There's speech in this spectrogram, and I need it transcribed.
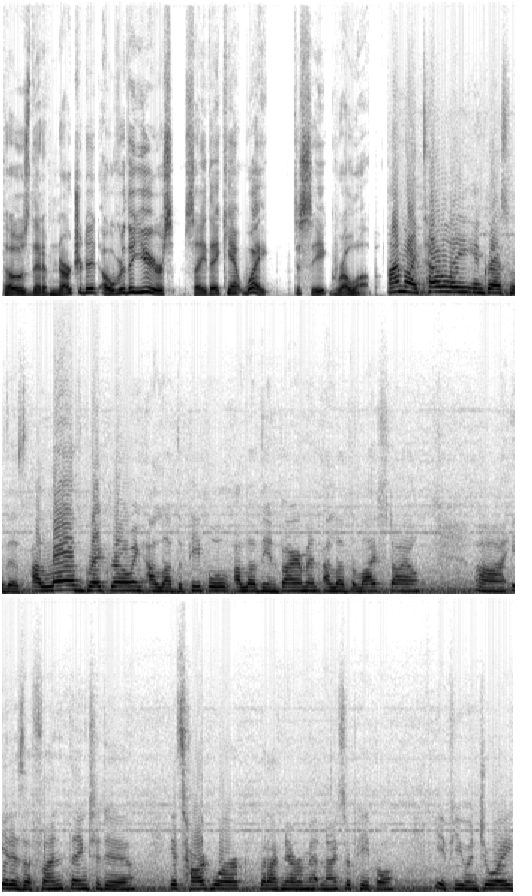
those that have nurtured it over the years say they can't wait to see it grow up. I'm like totally engrossed with this. I love grape growing. I love the people. I love the environment. I love the lifestyle. Uh, it is a fun thing to do. It's hard work, but I've never met nicer people. If you enjoy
